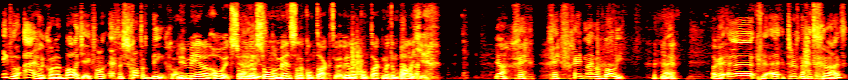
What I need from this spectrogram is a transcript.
Ik wil eigenlijk gewoon het balletje. Ik vond het echt een schattig ding gewoon. Nu meer dan ooit, zonder, Ja. zonder menselijk contact. Wij willen contact met een balletje. Ja, geef, geef, geef mij mijn ballie. nou ja. Oké, eh, eh, terug naar het geluid.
